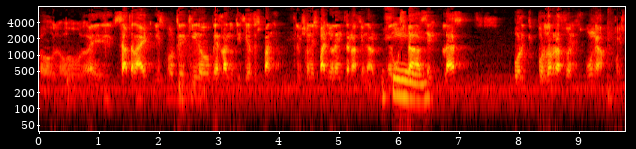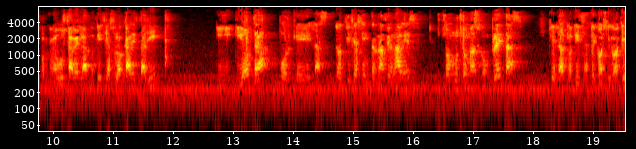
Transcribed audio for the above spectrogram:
o, o eh, satellite es porque quiero ver las noticias de España, televisión española e internacional. Me Sí. gusta seguirlas por, por dos razones. Una, pues porque me gusta ver las noticias locales de allí y, y otra, porque las noticias internacionales son mucho más completas que las noticias que consigo aquí.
